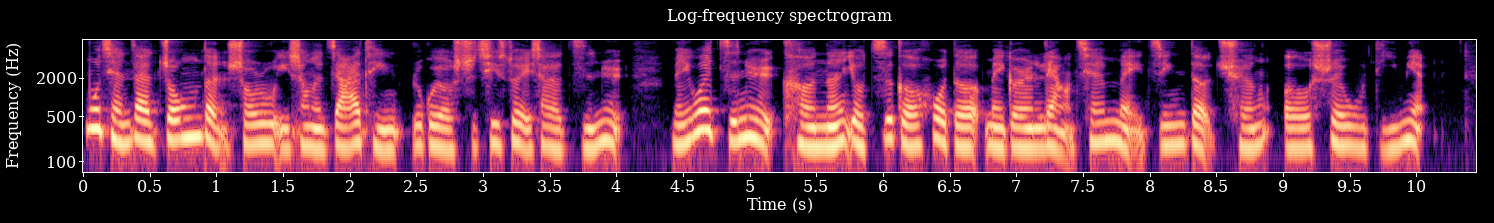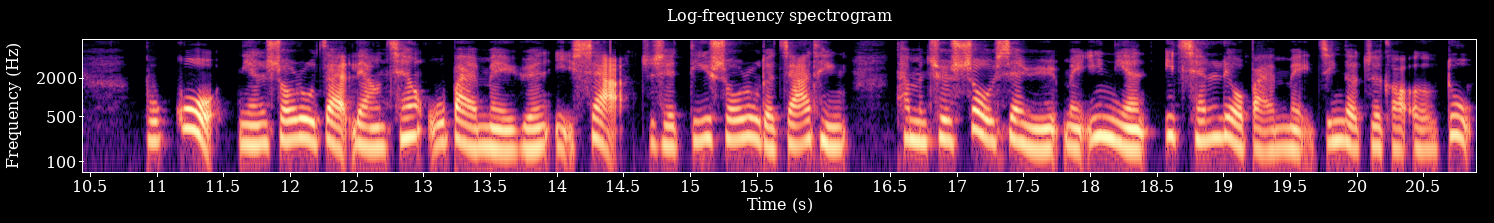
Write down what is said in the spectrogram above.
目前在中等收入以上的家庭，如果有十七岁以下的子女，每一位子女可能有资格获得每个人两千美金的全额税务抵免。不过，年收入在两千五百美元以下，这些低收入的家庭，他们却受限于每一年一千六百美金的最高额度，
